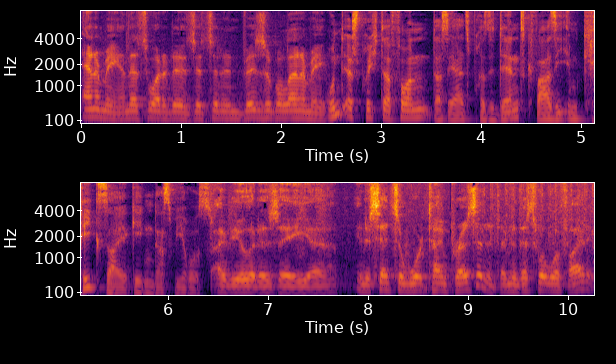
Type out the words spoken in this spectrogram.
enemy, and that's what it is. It's an invisible enemy. Und er spricht davon, dass er als Präsident quasi im Krieg sei gegen das Virus. I view it as a, uh, in a sense, a wartime president. I mean, that's what we're fighting.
